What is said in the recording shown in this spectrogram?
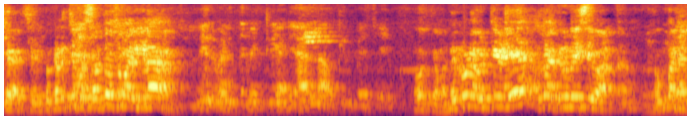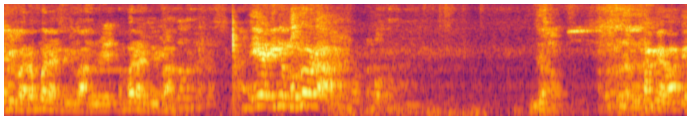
சரி சரி. இப்ப கிடைச்சப்ப சந்தோஷமா இருக்கீங்களா? ஓகேம்மா நிறுவனம் வெற்றியடைய எல்லாம் கிருபை செய்வான். ரொம்ப நன்றிமா ரொம்ப நன்றிமா ரொம்ப நன்றிமா ஐயா நீங்க முகோடா? வாங்க வாங்க.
